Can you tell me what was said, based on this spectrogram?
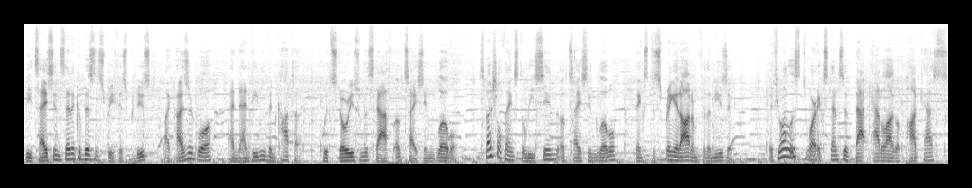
The Caixin Sinica Business Brief is produced by Kaiser Kuo and Nandini Venkata with stories from the staff of Caixin Global. Special thanks to Li Xin of Caixin Global. Thanks to Spring and Autumn for the music. If you want to listen to our extensive back catalog of podcasts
